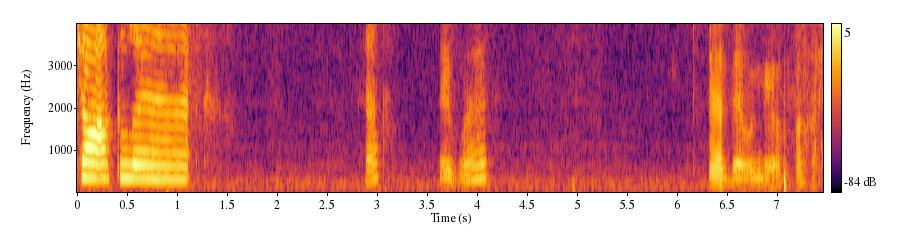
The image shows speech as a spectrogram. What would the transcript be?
chocolate. Huh? Wait, what? Oh, there we go. Okay.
